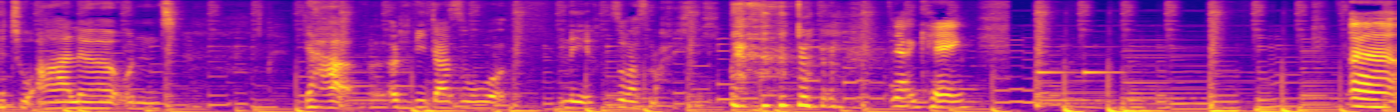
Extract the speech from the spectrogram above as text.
Rituale und ja, irgendwie da so. Nee, sowas mache ich nicht. okay. Äh,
